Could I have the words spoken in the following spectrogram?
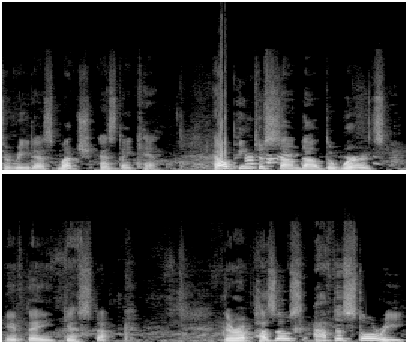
to read as much as they can, helping to sound out the words if they get stuck. There are puzzles after story,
